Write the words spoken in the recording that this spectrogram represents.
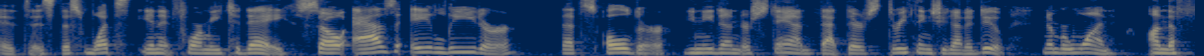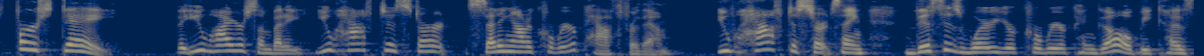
it's, it's this what's in it for me today. So as a leader that's older you need to understand that there's three things you got to do. Number one on the first day that you hire somebody you have to start setting out a career path for them. You have to start saying this is where your career can go because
